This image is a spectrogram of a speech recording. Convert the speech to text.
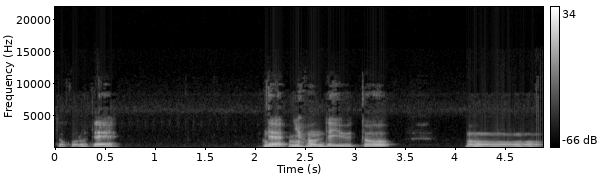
ところで、で、日本で言うと、おー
